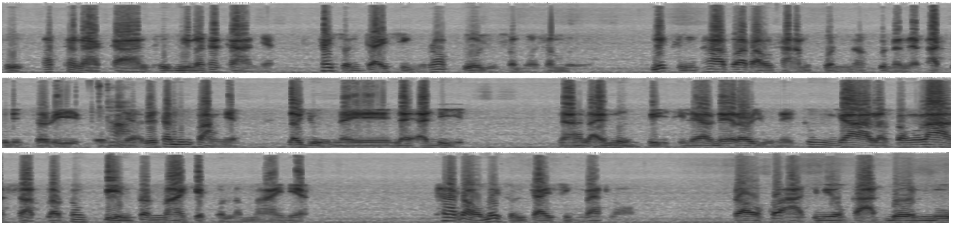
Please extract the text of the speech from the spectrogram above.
ถูกพัฒนาการถูกมีมาตรการเนี่ย ให้สนใจสิ่งรอบตัวอยู่เสมอเสมอนึกถึงภาพว่าเราสามคนเนาะคุณอนันพัฒน์คุณอิสรีผมเนี่ยค่ะหรือท่านผู้ฟังเนี่ยเราอยู่ในในอดีตนะหลายหมื่นปีที่แล้วเนี่ยเราอยู่ในทุ่งหญ้าเราต้องล่าสัตว์ เราต้องปีนต้นไม้เก็บผลไม้เนี่ย ถ้าเราไม่สนใจสิ่งแวดล้อม เราก็อาจจะมีโอกาสโดนงู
